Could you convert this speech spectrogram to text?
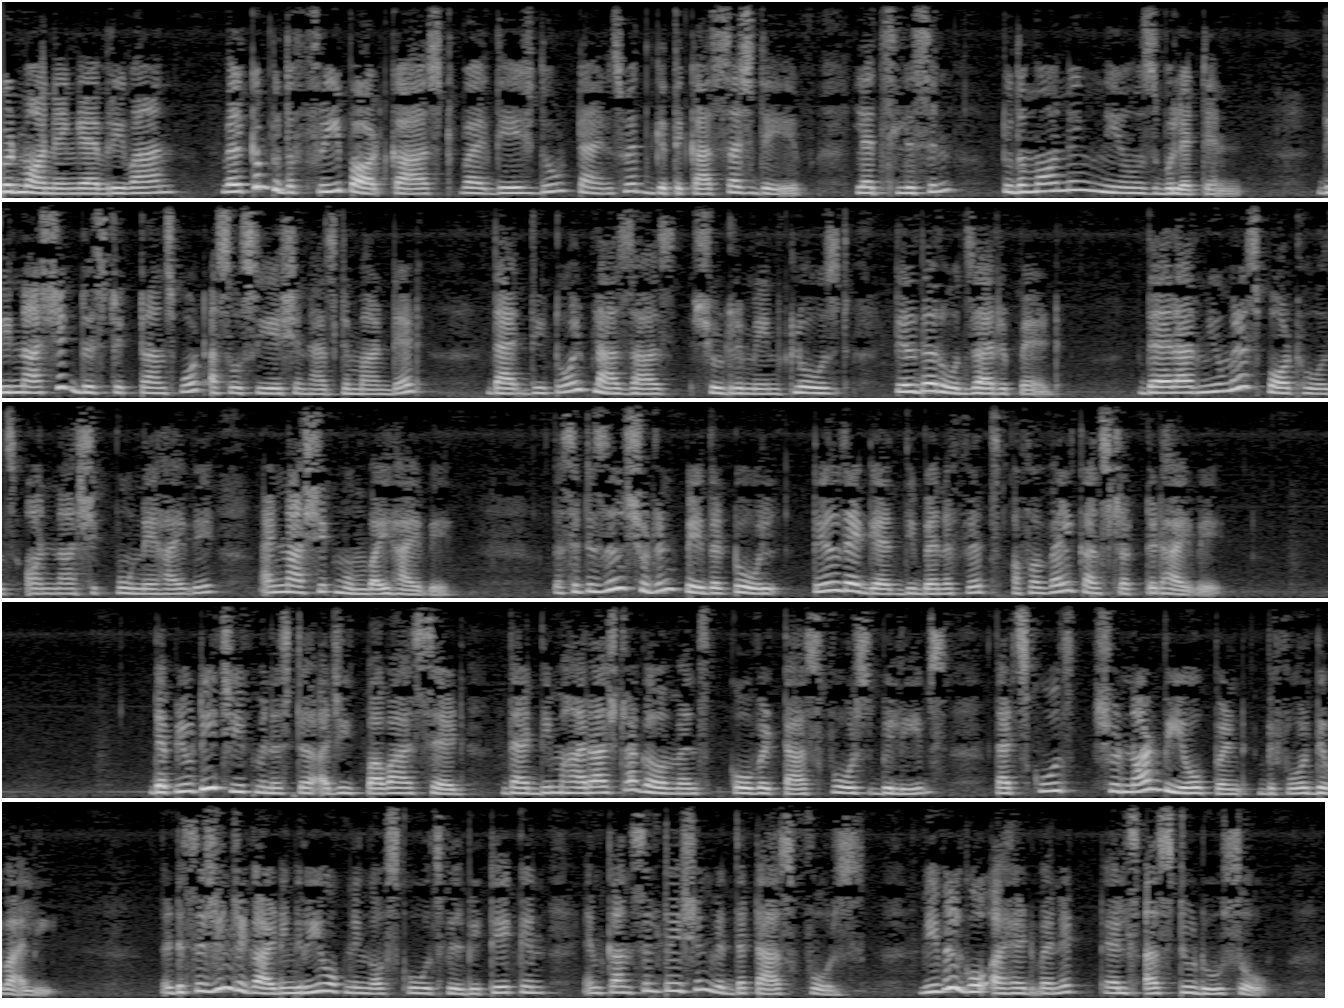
Good morning, everyone. Welcome to the free podcast by Deshdoot Times with Gitika Sajdev. Let's listen to the morning news bulletin. The Nashik District Transport Association has demanded that the toll plazas should remain closed till the roads are repaired. There are numerous potholes on Nashik Pune highway and Nashik Mumbai highway. The citizens shouldn't pay the toll till they get the benefits of a well constructed highway. Deputy Chief Minister Ajit Pawar said that the Maharashtra government's COVID task force believes that schools should not be opened before Diwali. The decision regarding reopening of schools will be taken in consultation with the task force. We will go ahead when it tells us to do so.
